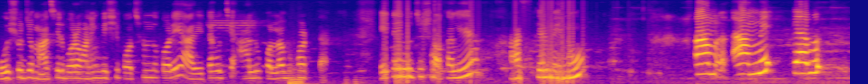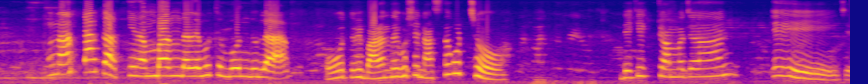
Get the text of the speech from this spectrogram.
ঐশ্বর্য মাছের বড়া অনেক বেশি পছন্দ করে আর এটা হচ্ছে আলু কলা ভর্তা। এটাই হচ্ছে সকালে আজকের মেনু আম- কেমন নাস্তা খাচ্ছিলাম বান্দালে বসে বন্ধুরা। ও তুমি বারান্দায় বসে নাস্তা করছ? দেখি একটু আম্মাজান এই যে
